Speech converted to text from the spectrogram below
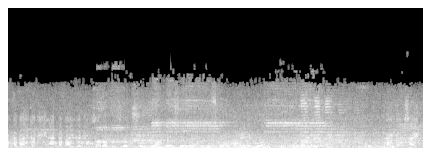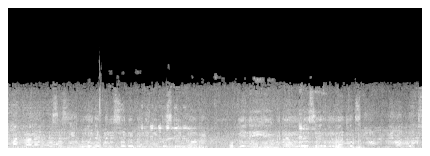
On the balcony and the balconies are of different shape. Rounded shape में इसको और देखो. Right hand side Mantralaya. This is the old administrative building of the state government. Okay ये नहीं है but I always say everyone looks new, everyone looks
